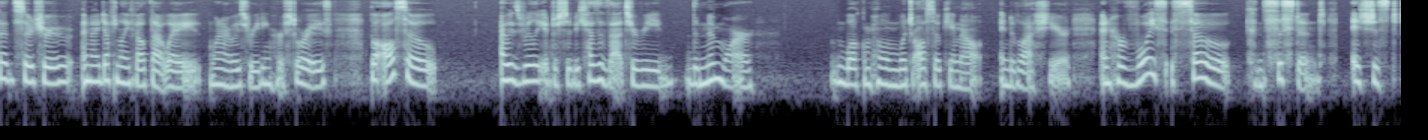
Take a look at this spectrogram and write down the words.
that's so true, and I definitely felt that way when I was reading her stories. But also, I was really interested because of that to read the memoir Welcome Home, which also came out end of last year. And her voice is so consistent. It's just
